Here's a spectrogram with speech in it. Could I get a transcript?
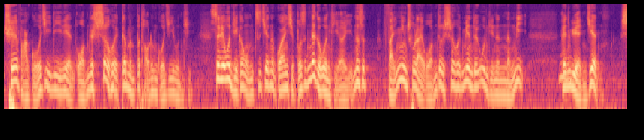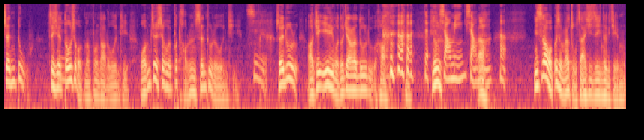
缺乏国际历练，我们的社会根本不讨论国际问题。这些问题跟我们之间的关系不是那个问题而已，那是反映出来我们这个社会面对问题的能力、跟远见、深度，这些都是我们碰到的问题。我们这个社会不讨论深度的问题，是。所以露露啊，就依琳我都叫他露露哈。对，小明，小明。你知道我为什么要主持《爱惜之音》这个节目？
